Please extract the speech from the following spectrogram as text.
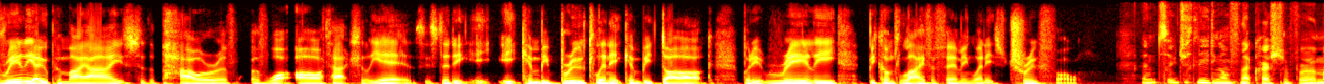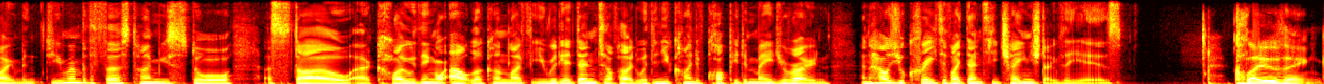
really opened my eyes to the power of, of what art actually is. Is that it, it, it can be brutal and it can be dark, but it really becomes life affirming when it's truthful. And so, just leading on from that question for a moment, do you remember the first time you saw a style, a clothing, or outlook on life that you really identified with and you kind of copied and made your own? And how has your creative identity changed over the years? Clothing,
